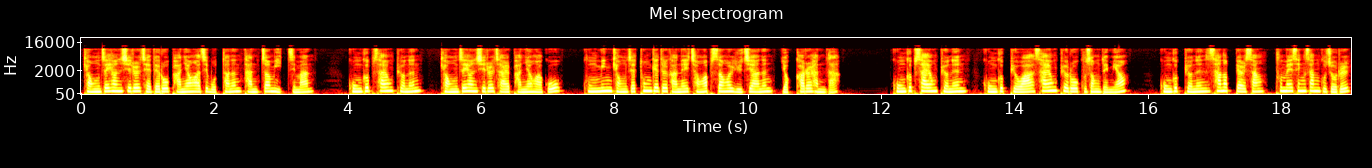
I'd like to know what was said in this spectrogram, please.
경제 현실을 제대로 반영하지 못하는 단점이 있지만 공급 사용표는 경제 현실을 잘 반영하고 국민 경제 통계들 간의 정합성을 유지하는 역할을 한다. 공급 사용표는 공급표와 사용표로 구성되며 공급표는 산업별 상 품의 생산 구조를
